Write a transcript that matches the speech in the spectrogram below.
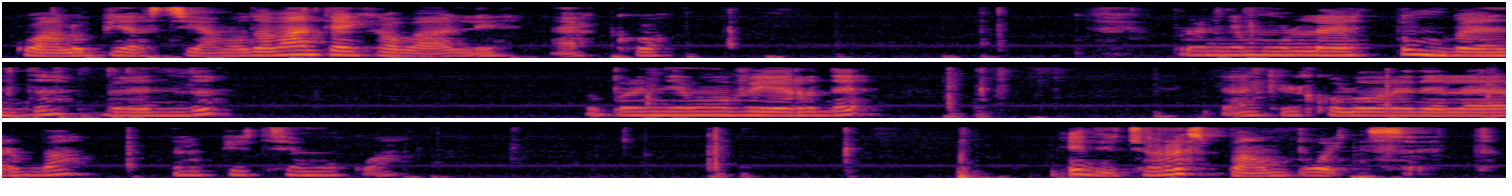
Qua lo piazziamo davanti ai cavalli. Ecco. Prendiamo un letto, un bed, bed lo prendiamo verde è anche il colore dell'erba lo piazziamo qua e dice respawn point set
